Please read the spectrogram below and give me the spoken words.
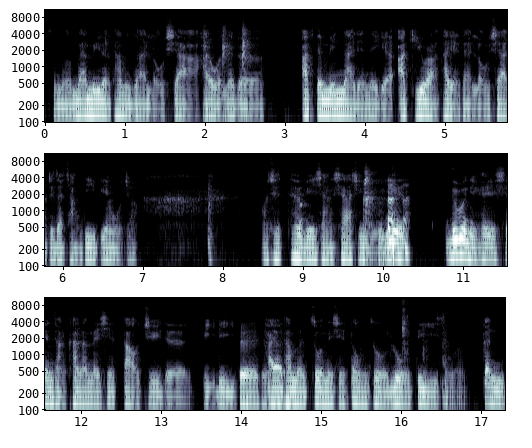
什么 Man Miller 他们在楼下，还有我那个 After Midnight 的那个 Akira 他也在楼下，就在场地边，我就我就特别想下去，因为。如果你可以现场看到那些道具的比例，对，还有他们做那些动作落地什么更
